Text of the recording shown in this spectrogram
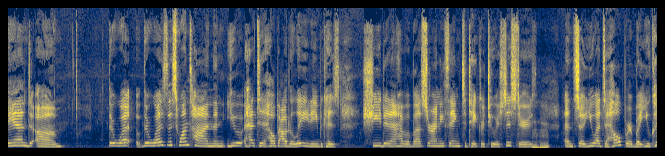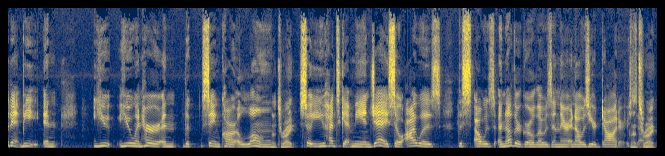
And um, there was there was this one time and you had to help out a lady because she didn't have a bus or anything to take her to her sister's, and so you had to help her, but you couldn't be in you you and her in the same car alone. That's right. So you had to get me and Jay. So I was this. I was another girl that was in there, and I was your daughter. That's so. right.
